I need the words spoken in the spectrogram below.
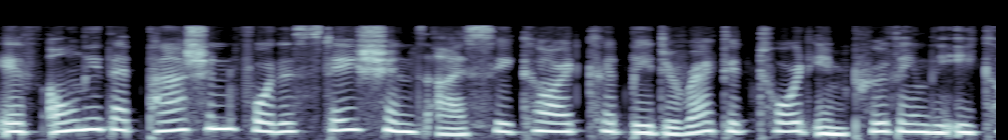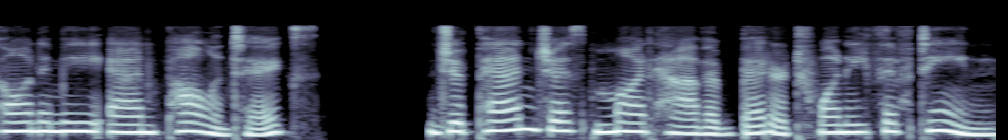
If only that passion for the station's IC card could be directed toward improving the economy and politics, Japan just might have a better 2015.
